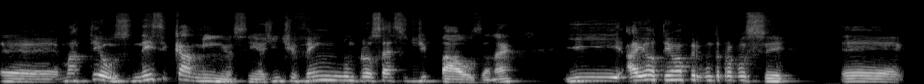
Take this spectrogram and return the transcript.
É, Matheus, nesse caminho, assim, a gente vem num processo de pausa, né? E aí eu tenho uma pergunta para você. É,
